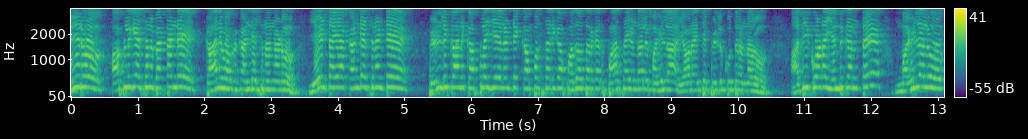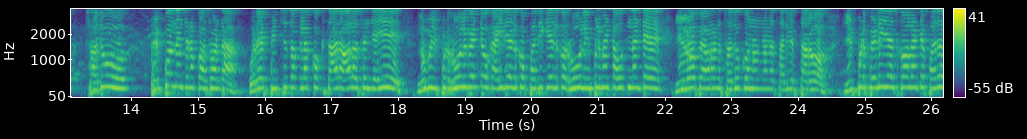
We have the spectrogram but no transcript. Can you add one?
మీరు అప్లికేషన్ పెట్టండి. కానీ ఒక కండిషన్ అన్నాడు. ఏంటయ్యా కండిషన్ అంటే పెళ్ళి కానికి అప్లై చేయాలంటే కంపల్సరీగా పదో తరగతి పాస్ అయి ఉండాలి. మహిళ ఎవరైతే పెళ్ళి కూతురు అన్నారో అది కూడా ఎందుకంటే మహిళలు చదువు పెంపొందించడం కోసం అంట ఒరే పిచ్చి తొక్కలకు ఒకసారి ఆలోచన చెయ్యి. నువ్వు ఇప్పుడు రూల్ పెట్టి ఒక ఐదేళ్ళకో పదికేళ్ళకో రూల్ ఇంప్లిమెంట్ అవుతుందంటే ఈ ఎవరైనా చదువుకొని ఉన్న చదివిస్తారు. ఇప్పుడు పెళ్ళి చేసుకోవాలంటే పదో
